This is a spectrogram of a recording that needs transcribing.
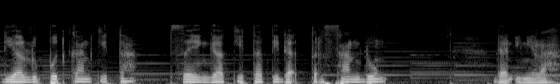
dia luputkan kita sehingga kita tidak tersandung. Dan inilah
